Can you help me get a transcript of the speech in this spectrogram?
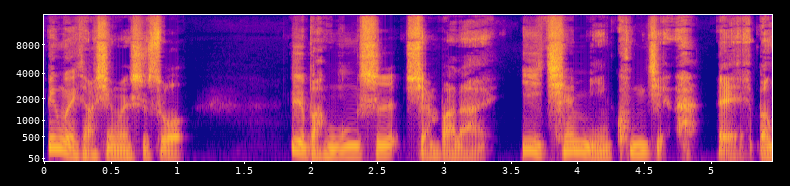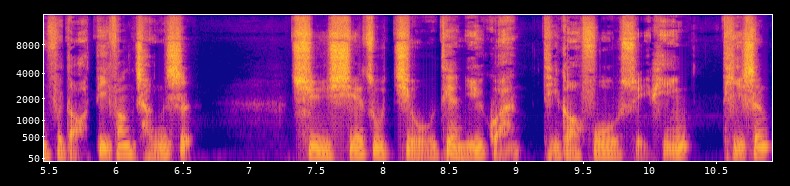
另外一条新闻是说，日本航空公司选拔了一千名空姐呢，哎，奔赴到地方城市，去协助酒店旅馆提高服务水平，提升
